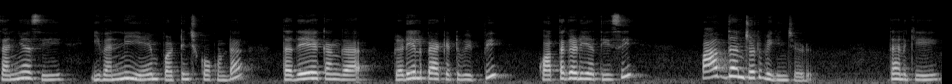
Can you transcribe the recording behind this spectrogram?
సన్యాసి ఇవన్నీ ఏం పట్టించుకోకుండా తదేకంగా గడియల ప్యాకెట్ విప్పి కొత్త గడియ తీసి పాత దాని చోట బిగించాడు. దానికి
